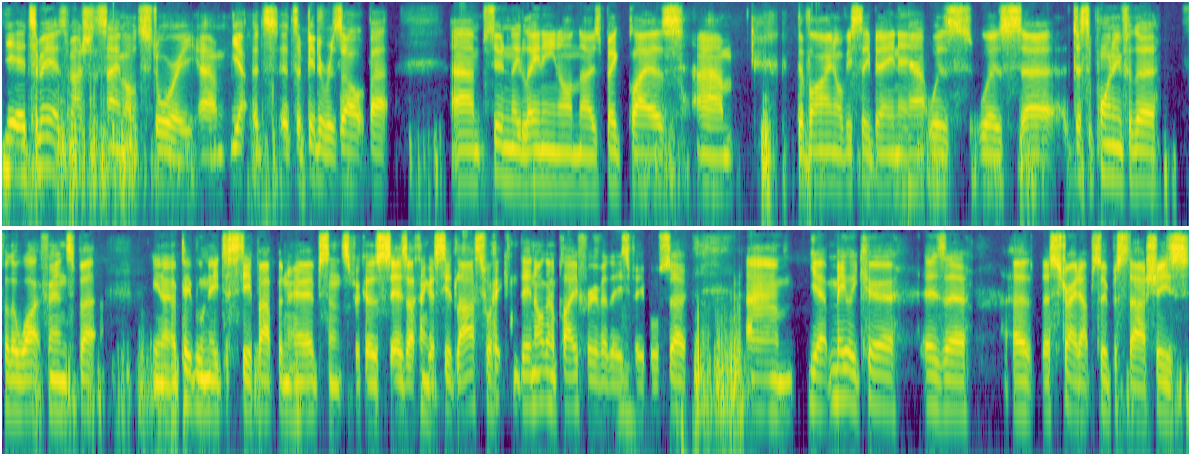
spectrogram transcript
Yeah, to me, it's much the same old story. Um, yeah, it's it's a better result, but um, certainly leaning on those big players. Um, Devine obviously being out was was uh, disappointing for the for the White Ferns, but you know people need to step up in her absence because, as I think I said last week, they're not going to play forever. These people. So, um, yeah, Melie Kerr is a, a, a, straight up superstar. She's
